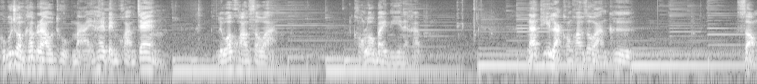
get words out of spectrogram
คุณผู้ชมครับเราถูกหมายให้เป็นความแจ้ง หรือว่าความสว่างของโลกใบนี้นะครับ หน้าที่หลักของความสว่างคือ ส่อง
